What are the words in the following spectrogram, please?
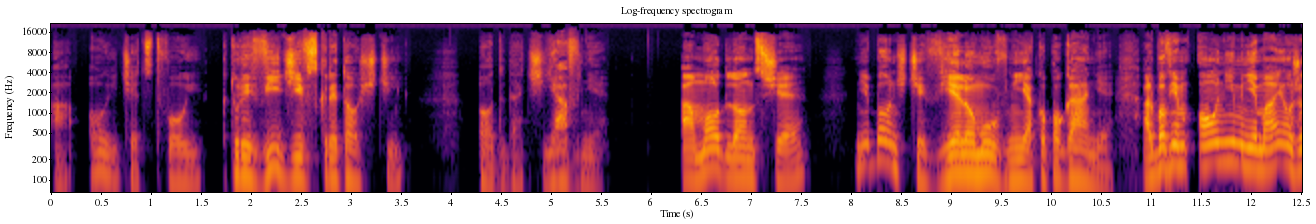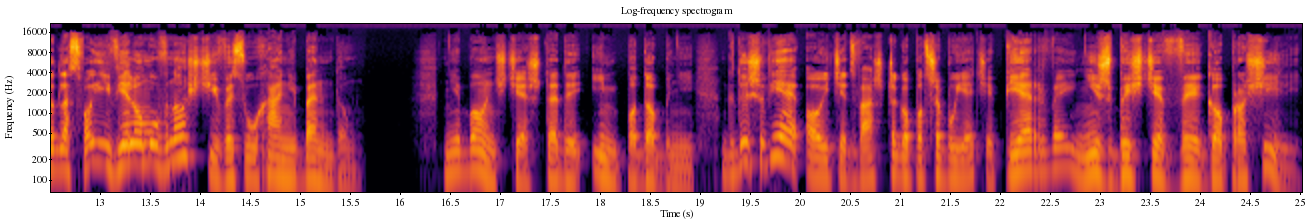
A Ojciec Twój, który widzi w skrytości, oddać jawnie. A modląc się, nie bądźcie wielomówni jako poganie, albowiem oni mniemają, że dla swojej wielomówności wysłuchani będą. Nie bądźcież wtedy im podobni, gdyż wie Ojciec wasz, czego potrzebujecie, pierwej, niż byście wy go prosili.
